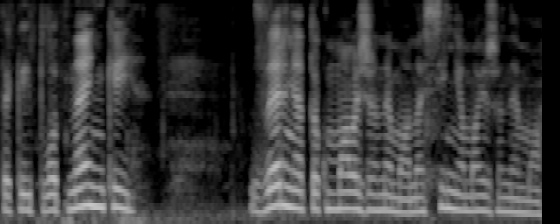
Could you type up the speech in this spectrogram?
такий плотненький. Зерняток майже нема, насіння майже нема.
